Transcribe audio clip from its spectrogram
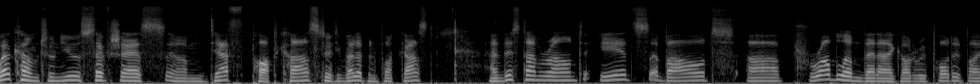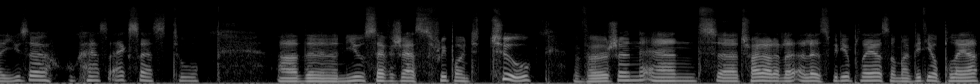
welcome to new Sailfish um, Dev podcast, a development podcast. And this time around, it's about a problem that I got reported by a user who has access to uh, the new Sailfish 3.2 version and uh, tried out LLs video player, so my video player.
